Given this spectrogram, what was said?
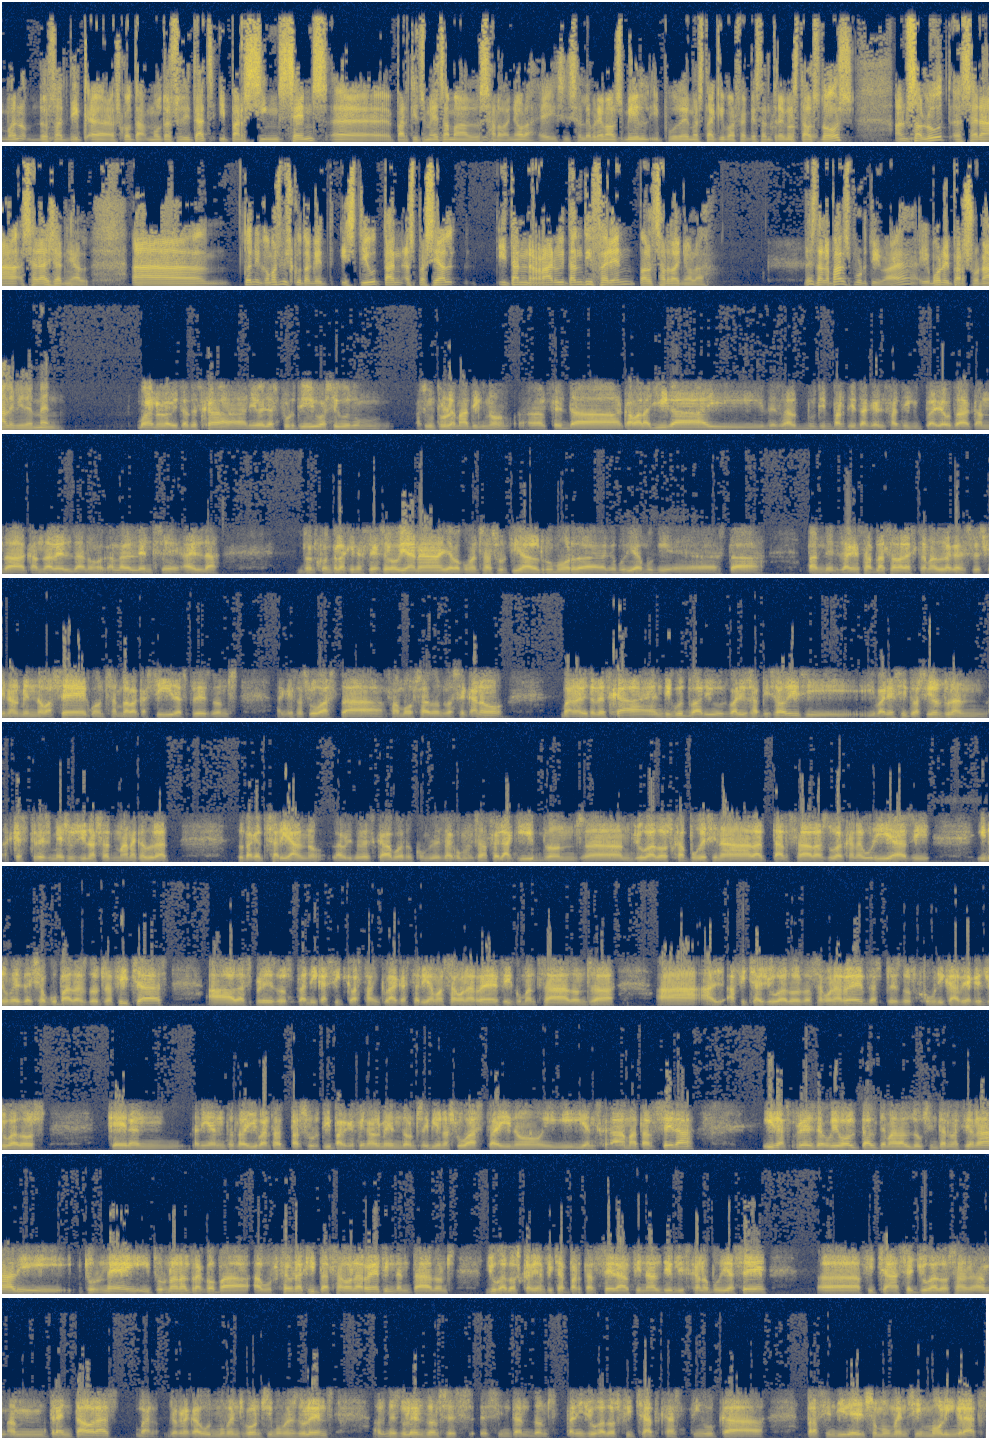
Bueno, doncs et dic, eh, escolta, moltes felicitats i per 500 eh, partits més amb el Cerdanyola. Eh? Si celebrem els 1.000 i podem estar aquí per fer aquesta entrevista als dos, amb salut, eh, serà, serà genial. Eh, Toni, com has viscut aquest estiu tan especial i tan raro i tan diferent pel Cerdanyola? Des de la part esportiva, eh? I, bueno, i personal, evidentment. Bueno, la veritat és que a nivell esportiu ha sigut un, ha sigut problemàtic, no? El fet d'acabar la Lliga i des de l'últim partit aquell fatig playout a Camp de, Camp de Belda, no? a Camp de Beldense, a Elda, doncs contra la Ginestria Segoviana ja va començar a sortir el rumor de que podia eh, estar pendents d'aquesta plaça de l'Extremadura, que després finalment no va ser, quan semblava que sí, després doncs, aquesta subhasta famosa doncs, va ser que no, Bueno, la veritat és que hem tingut diversos, diversos episodis i, i diverses situacions durant aquests tres mesos i una setmana que ha durat tot aquest serial, no? La veritat és que, bueno, com des de començar a fer l'equip, doncs, eh, amb jugadors que poguessin adaptar-se a les dues categories i, i només deixar ocupades 12 fitxes, a després doncs, tenir que sí que bastant clar que estaríem a segona ref i començar doncs, a, a, a fitxar jugadors de segona ref, després doncs, comunicar-li a aquests jugadors que eren, tenien tota la llibertat per sortir perquè finalment doncs, hi havia una subhasta i, no, i, i ens quedàvem a tercera. I després, de volta, el tema del Dux Internacional i, i tornei, i tornar un altre cop a, a buscar un equip de segona ref, intentar doncs, jugadors que havien fitxat per tercera, al final dir-los que no podia ser, uh, fitxar set jugadors en, en, en 30 hores. bueno, jo crec que ha hagut moments bons i moments dolents. Els més dolents doncs, és, és intent, doncs, tenir jugadors fitxats que has tingut que prescindir d'ells, són moments molt ingrats,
